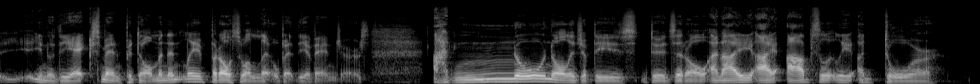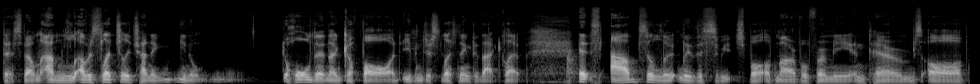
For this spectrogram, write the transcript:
you know, the X Men predominantly, but also a little bit the Avengers. I had no knowledge of these dudes at all, and I I absolutely adore this film. I'm, I was literally trying to, you know, hold in a guffaw even just listening to that clip. It's absolutely the sweet spot of Marvel for me in terms of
